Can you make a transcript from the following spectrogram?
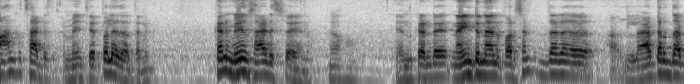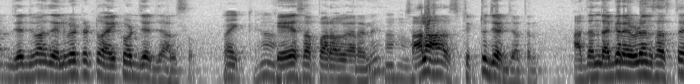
మాకు సాటిస్ఫై మేము చెప్పలేదు అతనికి. కానీ మేము సాటిస్ఫై అయినాం. ఎందుకంటే ninety nine percent that later that judge was elevated to high court judge also right. K S Apparao garu అని చాలా స్ట్రిక్ట్ జడ్జ్ అతను. అతని దగ్గర ఎవిడెన్స్ వస్తే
